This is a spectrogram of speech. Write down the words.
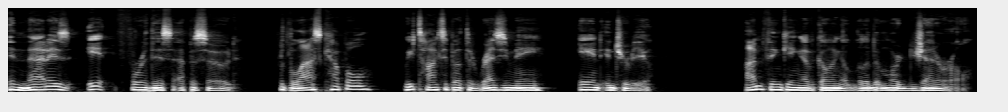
And that is it for this episode. For the last couple, we talked about the resume and interview. I'm thinking of going a little bit more general,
